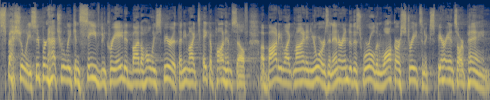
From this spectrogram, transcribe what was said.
Specially, supernaturally conceived and created by the Holy Spirit, that he might take upon himself a body like mine and yours and enter into this world and walk our streets and experience our pain,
